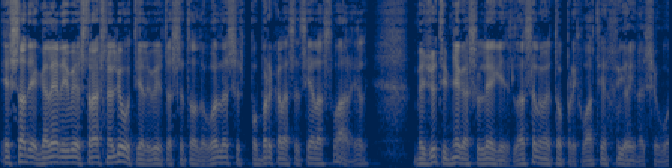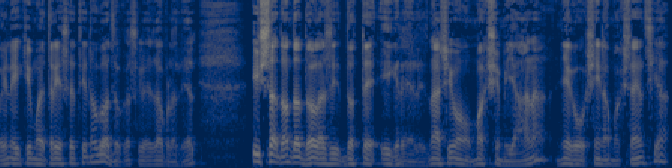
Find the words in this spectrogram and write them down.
E sad je galerij bio strašno ljut, li vidite da se to dogodilo, se pobrkala se cijela stvar, jeli. Međutim, njega su legije izglasali, on je to prihvatio, bio inače vojnik, imao je 30 godinu ko su ga je zabrali, jeli. I sad onda dolazi do te igre. Znači imamo Maksimijana, njegovog sina Maksencija,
